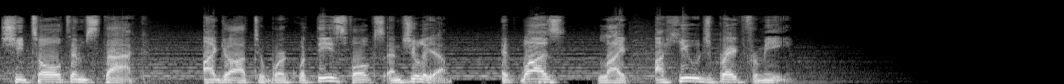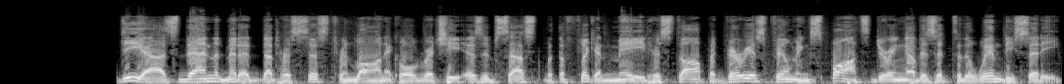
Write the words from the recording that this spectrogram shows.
she told Tim Stack. I got to work with these folks and Julia. It was, like, a huge break for me. Diaz then admitted that her sister-in-law Nicole Richie is obsessed with the flick and made her stop at various filming spots during a visit to the Windy City.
